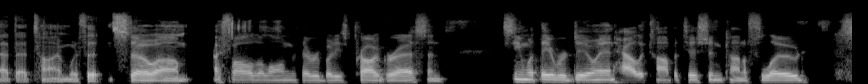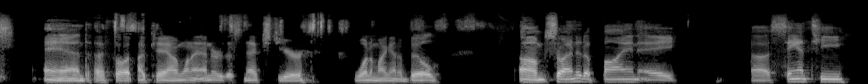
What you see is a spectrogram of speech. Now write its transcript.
at that time with it. So um, I followed along with everybody's progress and seeing what they were doing, how the competition kind of flowed. And I thought, okay, I want to enter this next year. What am I going to build? Um, so I ended up buying a, uh Santee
